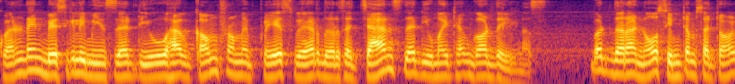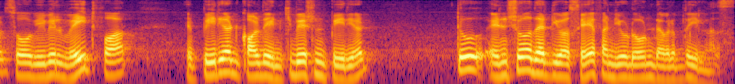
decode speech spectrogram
Quarantine basically means that you have come from a place where there is a chance that you might have got the illness, but there are no symptoms at all. So, we will wait for a period called the incubation period to ensure that you are safe and you do not develop the illness.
